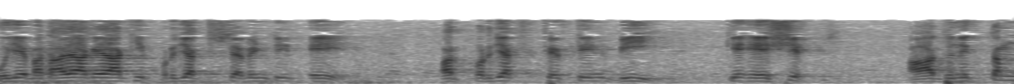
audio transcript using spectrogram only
मुझे बताया गया कि प्रोजेक्ट 17 ए और प्रोजेक्ट 15 बी के ए शिप आधुनिकतम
